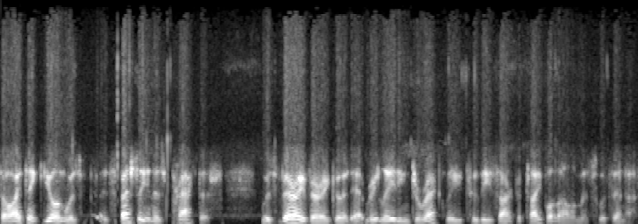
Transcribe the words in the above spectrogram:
So I think Jung was, especially in his practice, was very, very good at relating directly to these archetypal elements within us,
